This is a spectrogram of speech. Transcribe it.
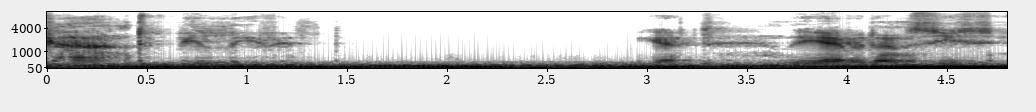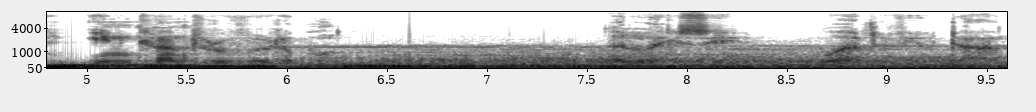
can't believe it. Yet the evidence is incontrovertible. Alexei, what have you done?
